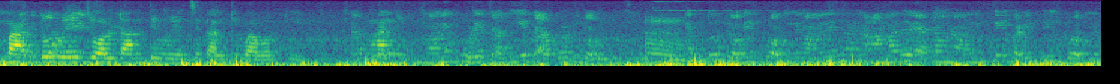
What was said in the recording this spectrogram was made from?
বাধ্য হয়ে জল টানতে হয়েছে কালকে বাবাকে। মানে- মানে অনেক ভোরে চালিয়ে তারপরে জল এত জলের প্রবলেম আমাদের আমাদের একা অনেকেই বাড়িতেই প্রবলেম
